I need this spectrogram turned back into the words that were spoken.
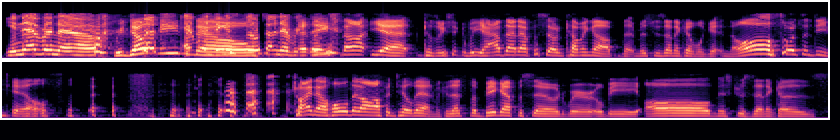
you never know. We don't need to Everything is know. built on everything. At least not yet, because we we have that episode coming up that Mr. Seneca will get into all sorts of details. Trying to hold it off until then, because that's the big episode where it will be all Mr. Seneca's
